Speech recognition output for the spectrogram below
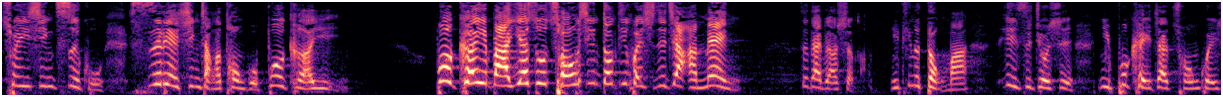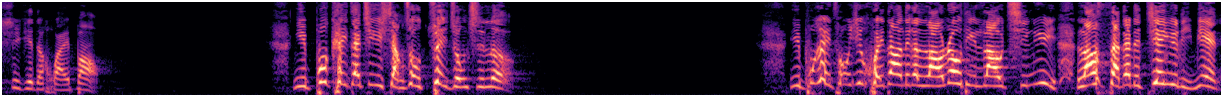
摧心刺骨、撕裂心肠的痛苦，不可以。不可以把耶稣重新都钉回十字架，阿门。这代表什么？你听得懂吗？意思就是你不可以再重回世界的怀抱，你不可以再继续享受最终之乐，你不可以重新回到那个老肉体、老情欲、老散在的监狱里面。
